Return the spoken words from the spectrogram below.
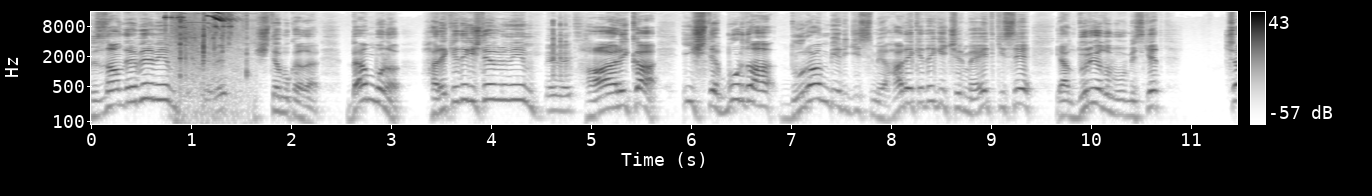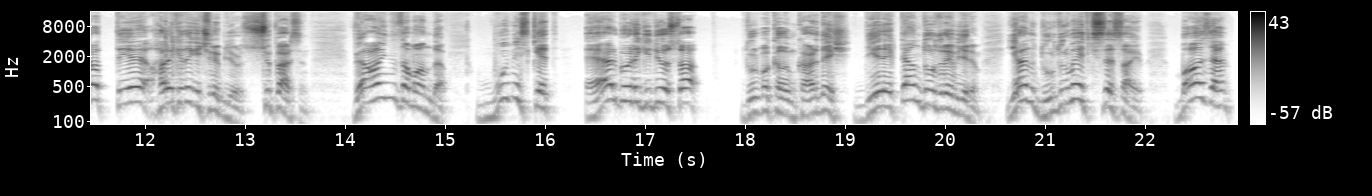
hızlandırabilir miyim? Evet. İşte bu kadar. Ben bunu harekete geçirebilir miyim? Evet. Harika. İşte burada duran bir cismi harekete geçirme etkisi yani duruyordu bu misket. Çat diye harekete geçirebiliyoruz. Süpersin. Ve aynı zamanda bu misket eğer böyle gidiyorsa dur bakalım kardeş diyerekten durdurabilirim. Yani durdurma etkisine sahip. Bazen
